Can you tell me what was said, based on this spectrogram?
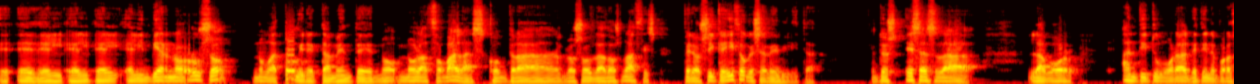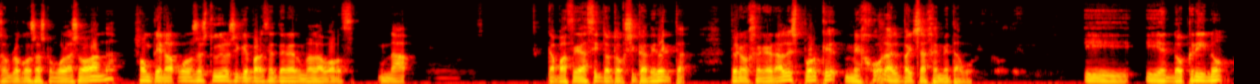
el, invierno ruso no mató directamente, no, no lanzó balas contra los soldados nazis, pero sí que hizo que se debilitara. Entonces, esa es la labor antitumoral que tiene, por ejemplo, cosas como la sobanda, aunque en algunos estudios sí que parece tener una labor, una capacidad citotóxica directa, pero en general es porque mejora el paisaje metabólico y, endocrino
